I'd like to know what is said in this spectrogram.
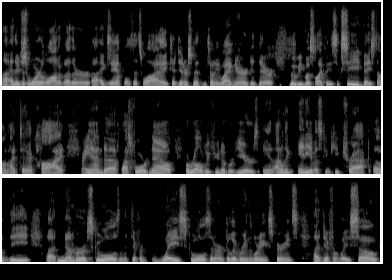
uh, and there just weren't a lot of other uh, examples. That's why Ted Dintersmith and Tony Wagner did their movie Most Likely to Succeed based on high tech high. Right. And uh, fast forward now a relatively few number of years, and I don't think any of us can keep track of the uh, number of schools and the different ways schools that are delivering the learning experience differently. So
